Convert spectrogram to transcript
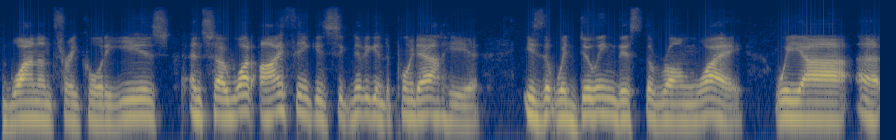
one and three quarter years. And so, what I think is significant to point out here is that we're doing this the wrong way. We are, uh,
